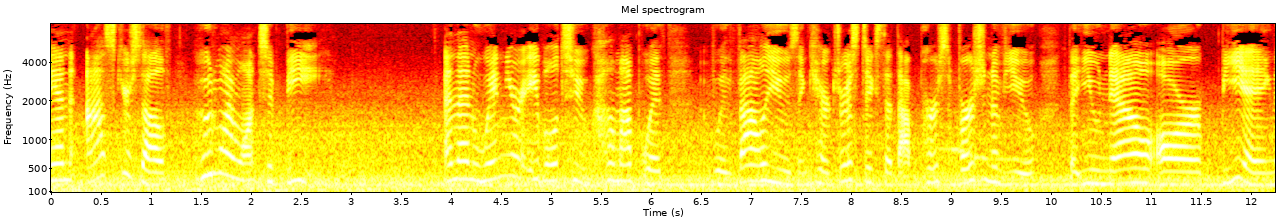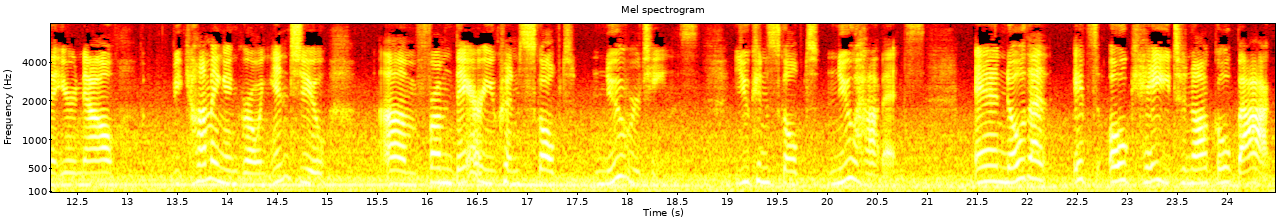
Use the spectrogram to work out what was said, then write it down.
and ask yourself, who do I want to be? And then when you're able to come up with with values and characteristics that that person version of you that you now are being that you're now becoming and growing into um, from there you can sculpt new routines you can sculpt new habits and know that it's okay to not go back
